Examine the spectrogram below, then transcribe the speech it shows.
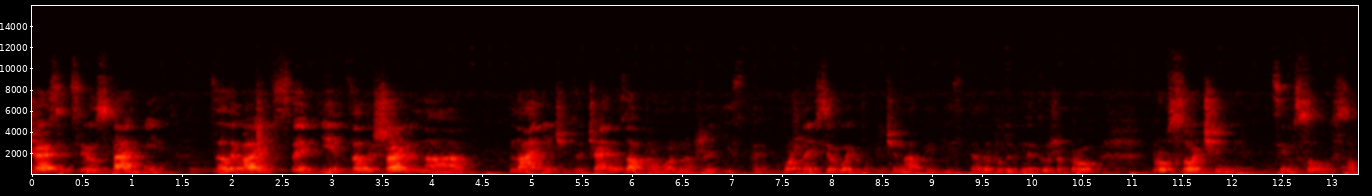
Дочекаюся ці останні, заливаю все і залишаю на, на ніч. Звичайно, завтра можна вже їсти. Можна і сьогодні починати їсти, але будуть не дуже про, просочені цим соусом.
